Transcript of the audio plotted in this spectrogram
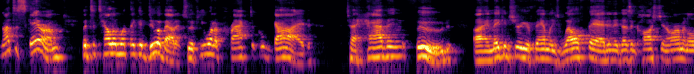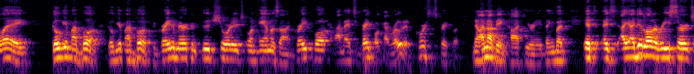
not to scare them, but to tell them what they could do about it. So if you want a practical guide to having food uh, and making sure your family's well fed and it doesn't cost you an arm and a leg, go get my book. Go get my book, The Great American Food Shortage on Amazon. Great book. I mean, it's a great book. I wrote it. Of course, it's a great book. No, I'm not being cocky or anything, but it, it's, I, I did a lot of research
